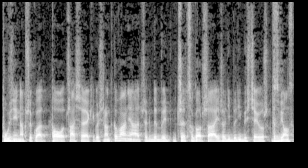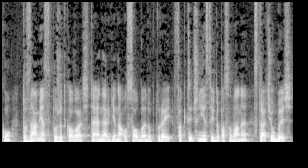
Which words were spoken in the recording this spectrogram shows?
później, na przykład po czasie jakiegoś randkowania, czy gdyby, czy co gorsza, jeżeli bylibyście już w związku, to zamiast spożytkować tę energię na osobę, do której faktycznie jesteś dopasowany, straciłbyś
